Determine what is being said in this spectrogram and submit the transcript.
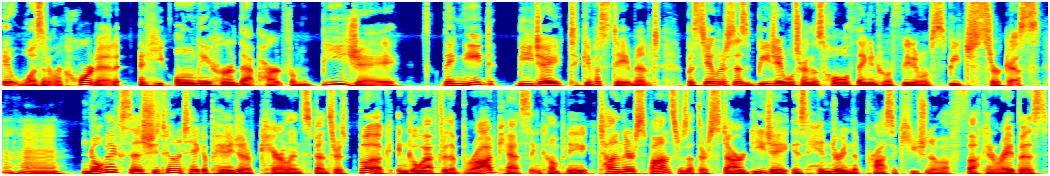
it wasn't recorded. And he only heard that part from BJ. They need BJ to give a statement, but Stabler says BJ will turn this whole thing into a freedom of speech circus. Mm-hmm. Novak says she's going to take a page out of Caroline Spencer's book and go after the broadcasting company, telling their sponsors that their star DJ is hindering the prosecution of a fucking rapist.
